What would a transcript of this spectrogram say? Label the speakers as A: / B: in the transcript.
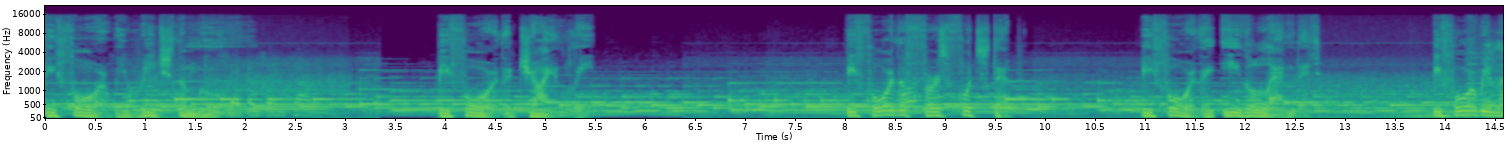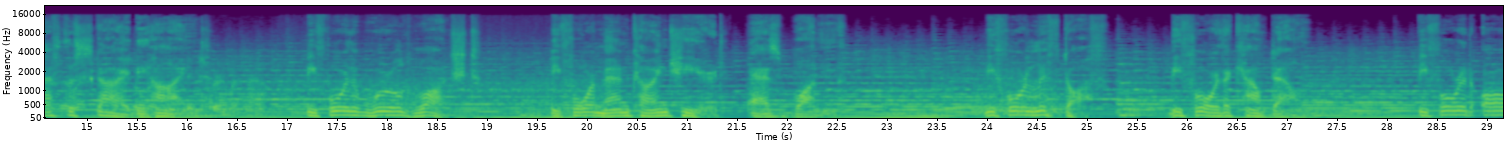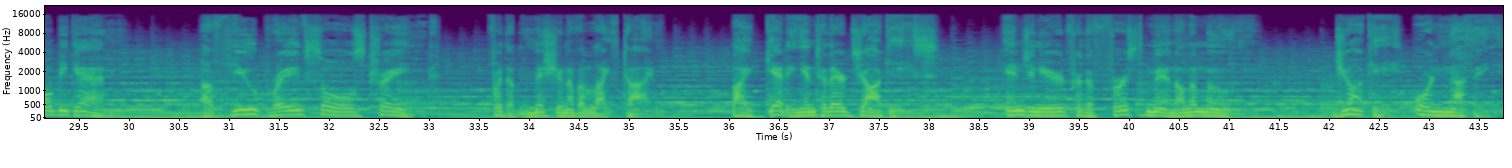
A: Before we reach the moon. Before the giant leap. Before the first footstep. Before the eagle landed. Before we left the sky behind. Before the world watched. Before mankind cheered as one. Before liftoff. Before the countdown before it all began, a few brave souls trained for the mission of a lifetime by getting into their jockeys, engineered for the first men on the moon. Jockey or nothing.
